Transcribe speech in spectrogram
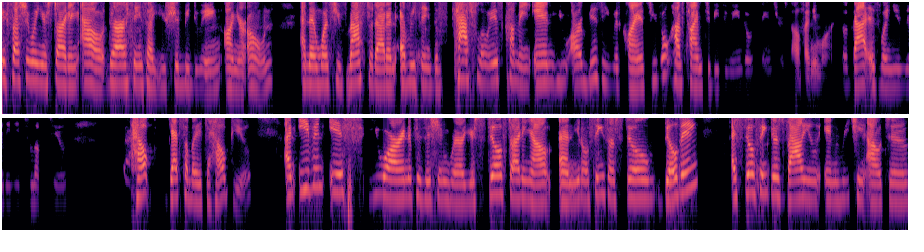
especially when you're starting out there are things that you should be doing on your own. And then once you've mastered that and everything the cash flow is coming in you are busy with clients you don't have time to be doing those things yourself anymore. So that is when you really need to look to help get somebody to help you and even if you are in a position where you're still starting out and you know things are still building i still think there's value in reaching out to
